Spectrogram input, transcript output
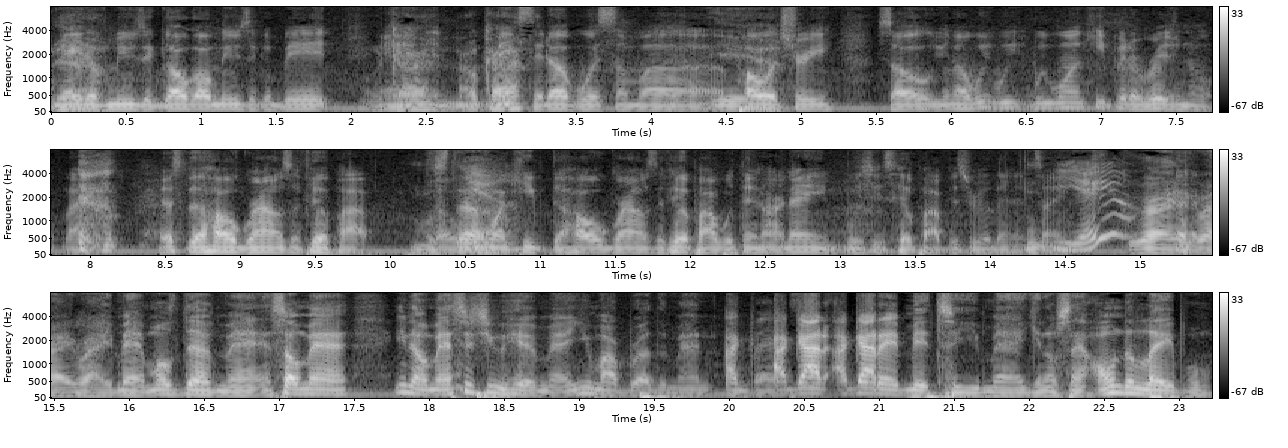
native music, go-go music a bit, Okay, and okay. mix it up with some uh, Yeah. poetry. So you know, we we, we want to keep it original. Like that's the whole grounds of hip hop. Most So we want to keep the whole grounds of hip hop within our name, which is hip hop is real entertainment. Yeah. Right, right, right, man. Most deaf, man. And so, man, you know, man, since you here, man, you my brother, man. I, I got, I gotta admit to you, man. You know what I'm saying? On the label,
